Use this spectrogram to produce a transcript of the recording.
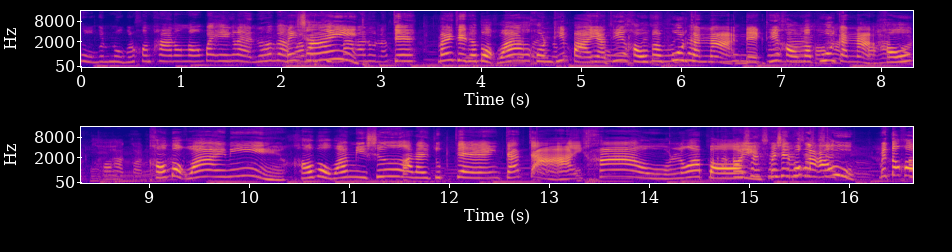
หนูเป็นหนูเป็นคนพาน้องๆไปเองแหละถ้าแบบไม่ว่าใช่ นคิดมากอะหนูรับเจไม่เจจะบอกว่าคนที่ไปอะที่เขามาพูดกันน่ะ เด็กที่เขามาพูดกันน่ะเขาขอหักก่อนเขาบอกว่าไอ้นี่เขาบอกว่ามีชื่ออะไรจุ๊บแจงจ้าจ๋าไอ้ข้า วแล้วว่าปอยไม่ใช่พวกเราไม่ต้องคอ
